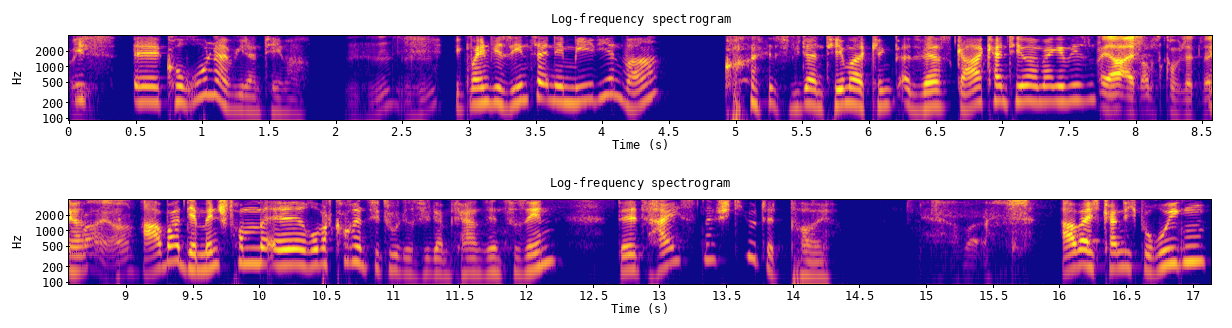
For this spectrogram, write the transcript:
Ui. ist äh, Corona wieder ein Thema. Mhm, mhm. Ich meine, wir sehen es ja in den Medien, war? ist wieder ein Thema, klingt, als wäre es gar kein Thema mehr gewesen. Ja, als ob es komplett weg Ja. war, ja. Aber der Mensch vom äh, Robert-Koch-Institut ist wieder im Fernsehen zu sehen. Das heißt nicht Judet, Paul. Aber Aber ich kann dich beruhigen.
